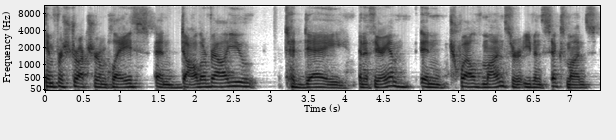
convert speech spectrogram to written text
infrastructure in place and dollar value today in Ethereum in 12 months or even six months,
